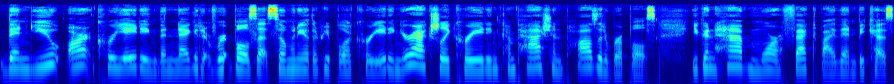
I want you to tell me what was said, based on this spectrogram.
then you aren't creating the negative ripples that so many other people are creating. You're actually creating compassion, positive ripples. You can have more effect by then because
